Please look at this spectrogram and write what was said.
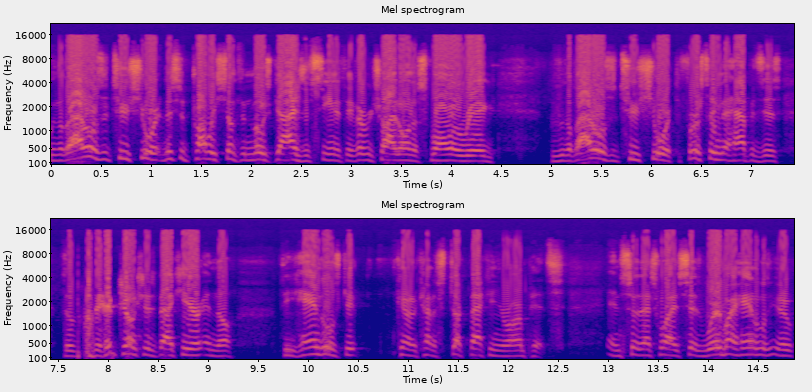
when the laterals are too short, this is probably something most guys have seen if they've ever tried on a smaller rig. When the laterals are too short, the first thing that happens is the, the hip junction is back here and the, the handles get kind of, kind of stuck back in your armpits. And so that's why it says, where my handles, you know,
